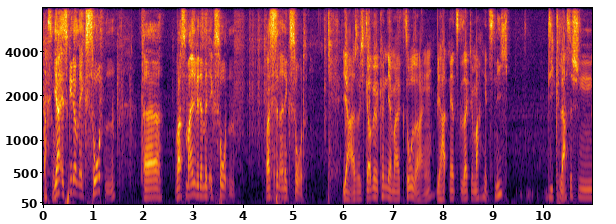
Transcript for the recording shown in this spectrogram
Ach so. Ja, es geht um Exoten. Äh, was meinen wir denn mit Exoten? Was ist denn ein Exot? Ja, also ich glaube, wir können ja mal so sagen. Wir hatten jetzt gesagt, wir machen jetzt nicht die klassischen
